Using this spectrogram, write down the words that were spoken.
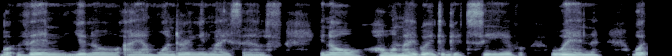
but then, you know, I am wondering in myself, you know, how am I going to get saved? When? But,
